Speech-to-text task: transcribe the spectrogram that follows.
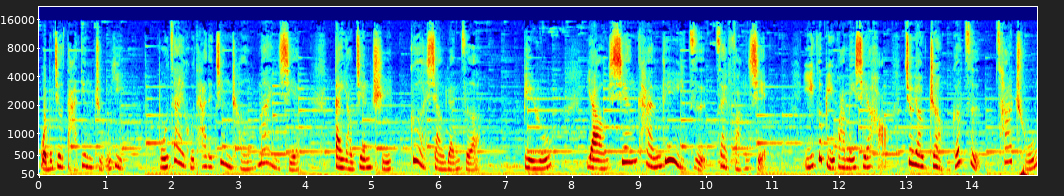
我们就打定主意，不在乎他的进程慢些，但要坚持各项原则，比如。要先看例字再仿写，一个笔画没写好就要整个字擦除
